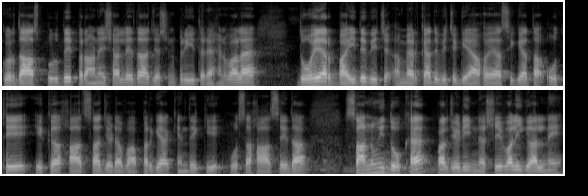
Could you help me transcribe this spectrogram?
ਗੁਰਦਾਸਪੁਰ ਦੇ ਪੁਰਾਣੇ ਸ਼ਾਲੇ ਦਾ ਜਸ਼ਨਪ੍ਰੀਤ ਰਹਿਣ ਵਾਲਾ ਹੈ। 2022 ਦੇ ਵਿੱਚ ਅਮਰੀਕਾ ਦੇ ਵਿੱਚ ਗਿਆ ਹੋਇਆ ਸੀਗਾ, ਤਾਂ ਉੱਥੇ ਇੱਕ ਹਾਦਸਾ ਜਿਹੜਾ ਵਾਪਰ ਗਿਆ। ਕਹਿੰਦੇ ਕਿ ਉਸ ਹਾਦਸੇ ਦਾ ਸਾਨੂੰ ਵੀ ਦੁੱਖ ਹੈ, ਪਰ ਜਿਹੜੀ ਨਸ਼ੇ ਵਾਲੀ ਗੱਲ ਨੇ,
